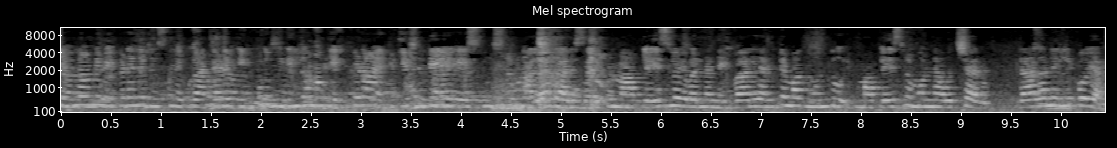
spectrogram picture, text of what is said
చెప్పినా మేము ఎక్కడైనా చూసుకుని ఇప్పుడు అకాడమిక్ ఇప్పుడు మిడిల్లో మాకు ఎక్కడ ఎడ్యుకేషన్ ఏ స్కూల్స్లో కూడా అలా కాదు సార్ ఇప్పుడు మా ప్లేస్లో ఎవరినన్నా ఇవ్వాలి అంటే మాకు ముందు మా ప్లేస్లో మొన్న వచ్చారు. రాగానే వెళ్ళిపోయాం.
